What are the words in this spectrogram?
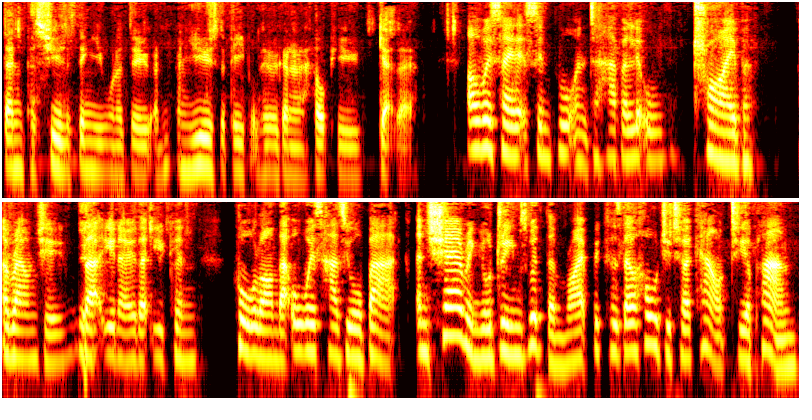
then pursue the thing you want to do and, and use the people who are going to help you get there. I always say it's important to have a little tribe around you yeah. that, you know, that you can call on that always has your back and sharing your dreams with them, right? Because they'll hold you to account to your plan.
